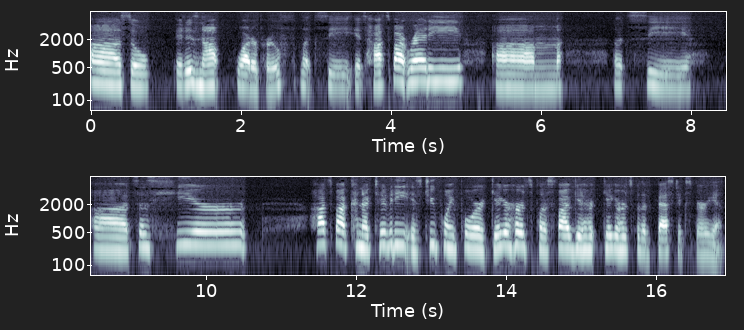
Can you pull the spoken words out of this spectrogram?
Uh, so it is not waterproof. Let's see, it's hotspot ready. Um, let's see, uh, it says here hotspot connectivity is 2.4 gigahertz plus 5 gigahertz for the best experience.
